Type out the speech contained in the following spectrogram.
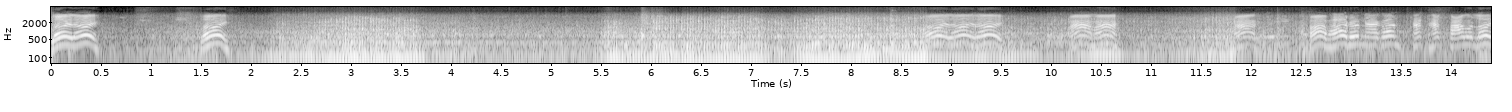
เลยเลยเลยเลยเลยมามามาพาพา เดินหน้าก่อนหักหักขวาหมดเลย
